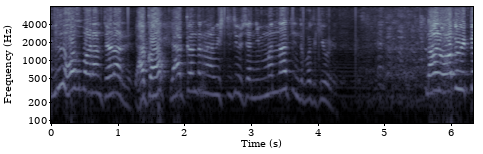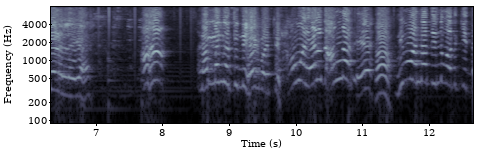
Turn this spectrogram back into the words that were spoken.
ಇಲ್ಲಿ ಹೋಗ್ಬೇಡ ಅಂತ ಹೇಳಾರ್ರಿ ಯಾಕೋ? ಯಾಕಂದ್ರೆ ನಾವ್ ಇಷ್ಟು ದಿವಸ ನಿಮ್ಮನ್ನ ತಿಂದು ಬದುಕಿವ್ರಿ. ನಾನು ಅದು ಇದ್ದೇನಲ್ಲ ಈಗ? ಆಹಾ, ನಮ್ಮನ್ನ ತಿಂದು ಹೇಗೆ ಬರ್ತೀವಿ ಅವ ಹೇಳದ ಹಂಗಾರೆ ಹಾ. ನಿಮ್ಮನ್ನ ತಿಂದು ಬದುಕಿದ್ದ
